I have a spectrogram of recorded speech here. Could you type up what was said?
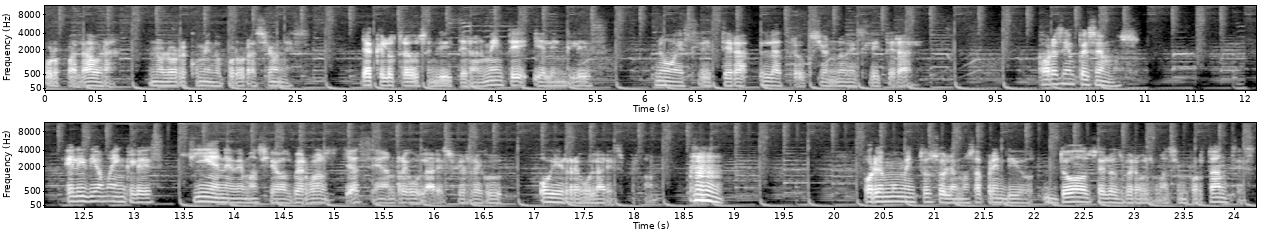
por palabra, no lo recomiendo por oraciones, ya que lo traducen literalmente y el inglés no es literal, la traducción no es literal. Ahora sí empecemos. El idioma inglés tiene demasiados verbos, ya sean regulares o, irregulares. Perdón. Por el momento solo hemos aprendido dos de los verbos más importantes,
